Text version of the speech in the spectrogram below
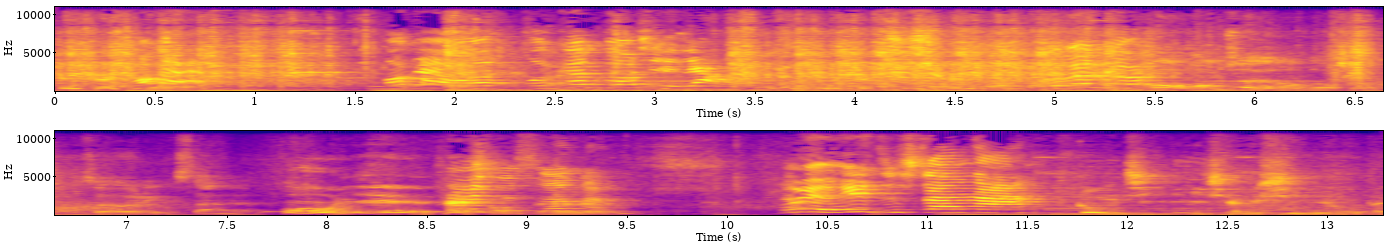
可以开始了。OK，, okay 我我更多血量。开始，开，哦，黄色的那么多血，黄色二零三的。哦耶，太爽了。我也一直升啊。攻击力强，血又高。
